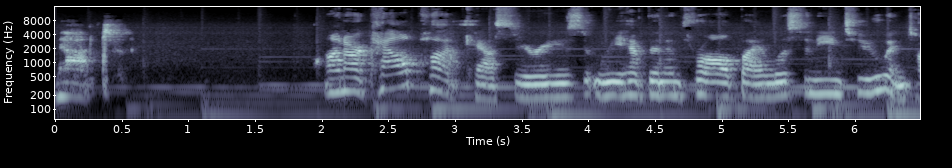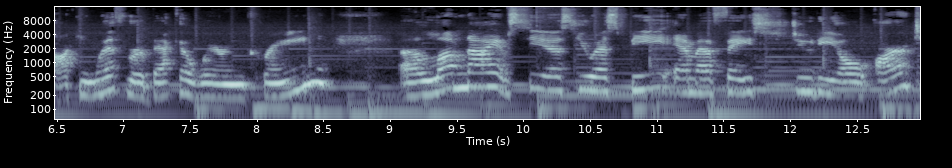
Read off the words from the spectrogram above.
that. On our Cal podcast series, we have been enthralled by listening to and talking with Rebecca Waring Crane, alumni of CSUSB MFA Studio Art.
